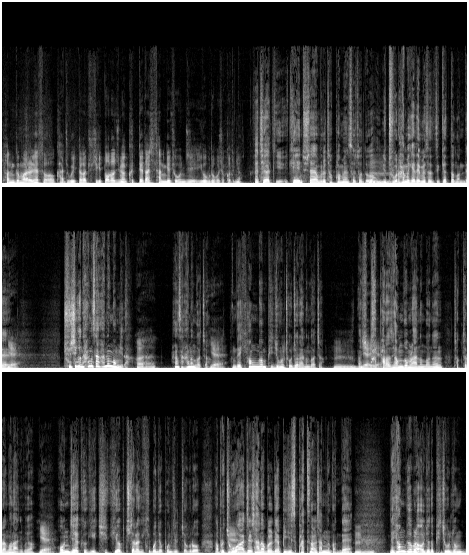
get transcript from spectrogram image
현금화를 해서 가지고 있다가 주식이 떨어지면 그때 다시 사는 게 좋은지 이거 물어보셨거든요. 제가 개인 투자자분을 접하면서 저도 음. 유튜브를 하게 되면서 느꼈던 건데 예. 주식은 항상 하는 겁니다. 어허. 항상 하는 거죠. 예. 근데 현금 비중을 조절하는 거죠. 음. 다 예, 예. 팔아서 현금을 하는 거는 적절한 건 아니고요. 예. 언제 그게 기업 투자라는 게 기본적 본질적으로 앞으로 좋아질 예. 산업을 내가 비즈니스 파트너를 삼는 건데 음흠. 근데 현금을 어느 정도 비중을 좀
